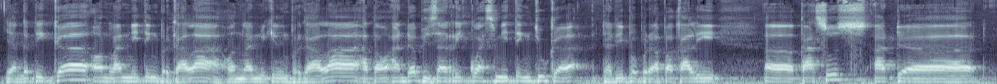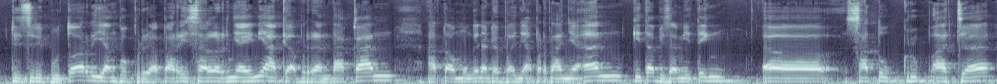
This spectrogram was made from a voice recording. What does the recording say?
Yang ketiga, online meeting berkala. Online meeting berkala atau Anda bisa request meeting juga dari beberapa kali uh, kasus ada distributor yang beberapa resellernya ini agak berantakan atau mungkin ada banyak pertanyaan kita bisa meeting uh, satu grup aja.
